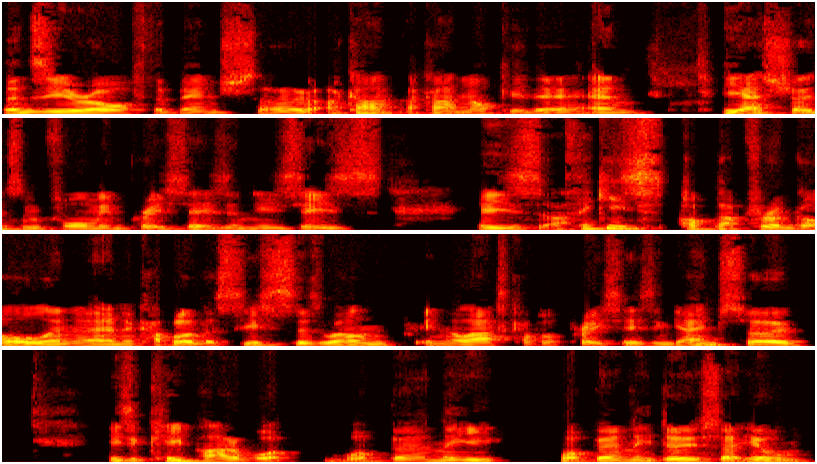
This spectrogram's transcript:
than zero off the bench. So I can't I can't knock you there. And he has showed some form in preseason. He's he's he's I think he's popped up for a goal and, and a couple of assists as well in, in the last couple of preseason games. So he's a key part of what what Burnley what Burnley do. So he'll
